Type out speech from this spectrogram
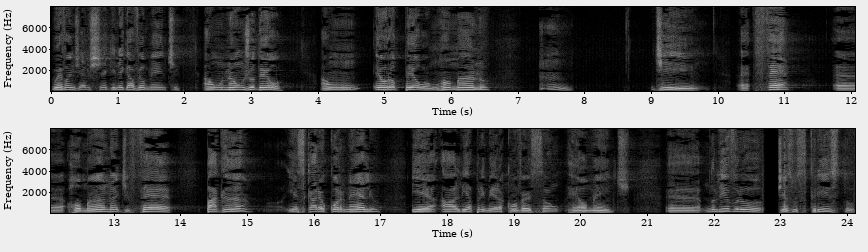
o evangelho chega inegavelmente a um não judeu, a um europeu, a um romano de é, fé é, romana, de fé pagã, e esse cara é o Cornélio, e é ali a primeira conversão realmente. É, no livro Jesus Cristo,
